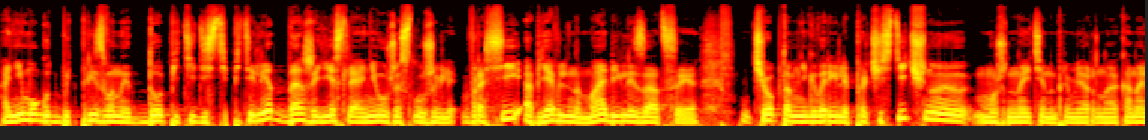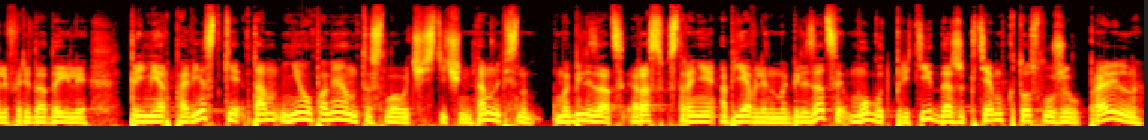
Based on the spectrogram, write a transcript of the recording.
они могут быть призваны до 55 лет, даже если они уже служили. В России объявлена мобилизация. Чего бы там не говорили про частичную, можно найти, например, на канале Фарида Дейли пример повестки, там не упомянуто слово частичный, там написано мобилизация. Раз в стране объявлена мобилизация, могут прийти даже к тем, кто служил. Правильно?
